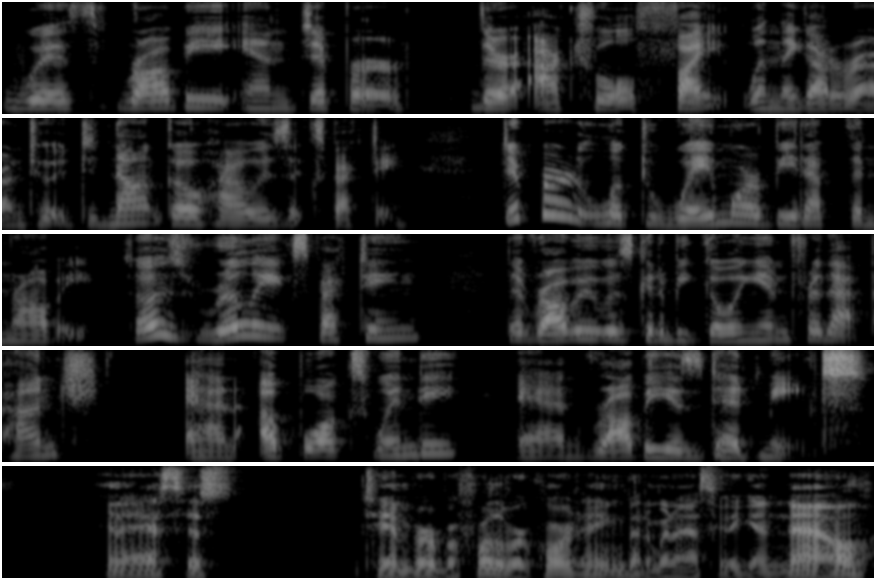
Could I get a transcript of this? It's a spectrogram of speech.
with Robbie and Dipper, their actual fight when they got around to it, did not go how I was expecting. Dipper looked way more beat up than Robbie. So I was really expecting that Robbie was going to be going in for that punch and up walks Wendy and Robbie is dead meat. And I asked this to Ember before the recording, but I'm going to ask it again now.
